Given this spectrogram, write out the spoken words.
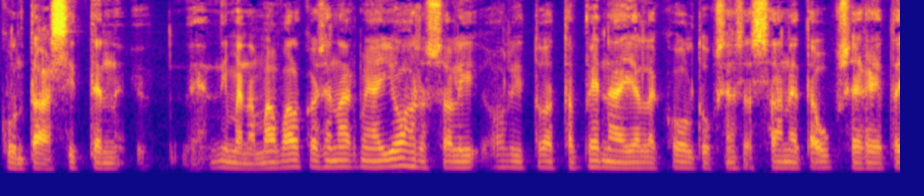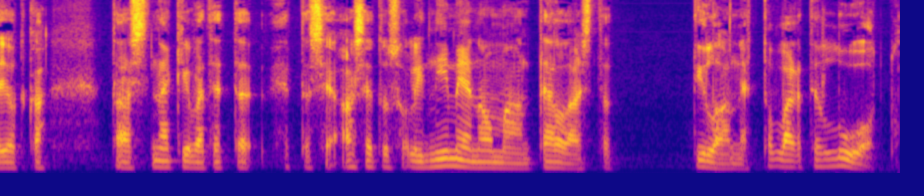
Kun taas sitten nimenomaan valkoisen armeijan johdossa oli, oli tuota Venäjällä koulutuksensa saaneita upseereita, jotka taas näkivät, että, että se asetus oli nimenomaan tällaista tilannetta varten luotu.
